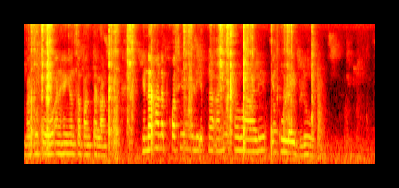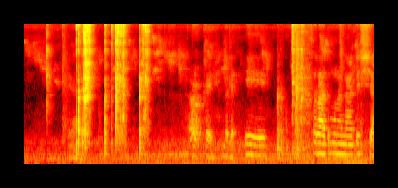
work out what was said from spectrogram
Bago ko ano yung tabang talangka. Hinahanap ko kasi yung maliit na ano, kawali, yung kulay blue. Ayan. Okay, dali. Eh, sarado muna natin siya.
